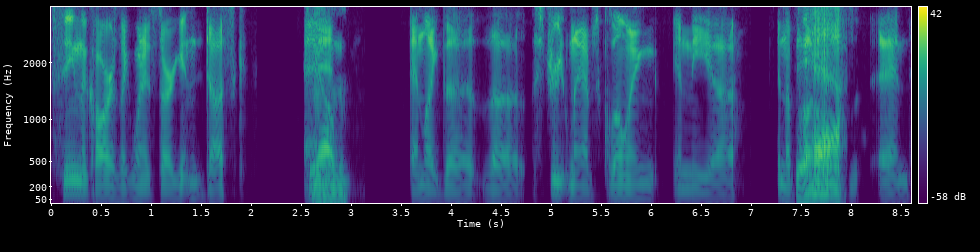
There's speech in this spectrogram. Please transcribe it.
seeing the cars, like when it started getting dusk, and Yep. and like the the street lamps glowing in the uh in the puddles, Yeah. and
